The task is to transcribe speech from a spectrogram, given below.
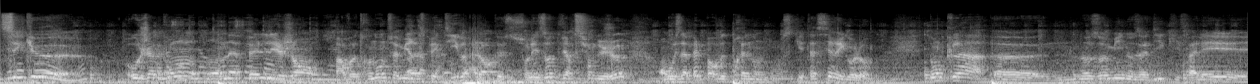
C'est que au Japon, on appelle les gens par votre nom de famille respective, alors que sur les autres versions du jeu, on vous appelle par votre prénom, donc ce qui est assez rigolo. Donc là, euh, Nozomi nous a dit qu'il fallait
